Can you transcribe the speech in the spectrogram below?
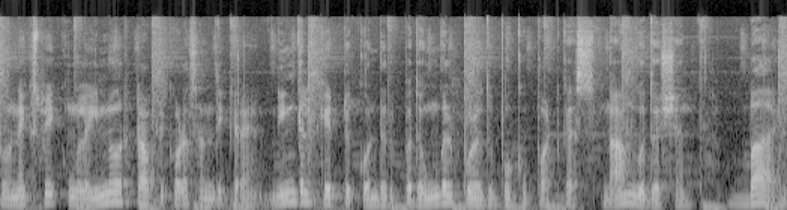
ஸோ நெக்ஸ்ட் வீக் உங்களை இன்னொரு டாப்பிக்கோடு சந்திக்கிறேன். நீங்கள் கேட்டுக்கொண்டிருப்பது உங்கள் பொழுதுபோக்கு பாட்காஸ்ட் நான் குதுஷந்த் பாய்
